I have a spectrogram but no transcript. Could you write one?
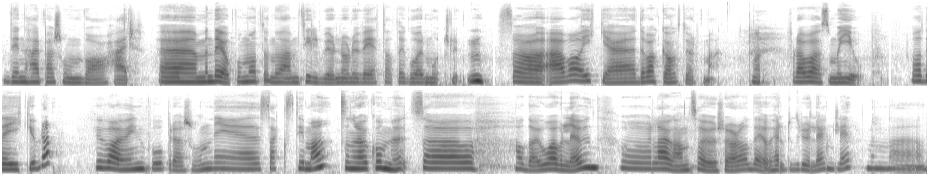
denne personen var her. Eh, men det er jo på en måte noe de tilbyr når du vet at det går mot slutten. Så jeg var ikke, det var ikke aktuelt for meg. Nei. For da var det som å gi opp. Og det gikk jo bra. Hun var jo inne på operasjonen i seks timer. Så når hun kom ut, så hadde hun jo overlevd. Og legene sa jo sjøl at det er jo helt utrolig, egentlig. Men uh,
